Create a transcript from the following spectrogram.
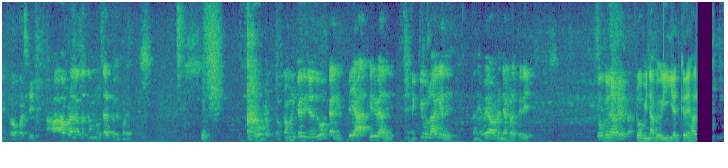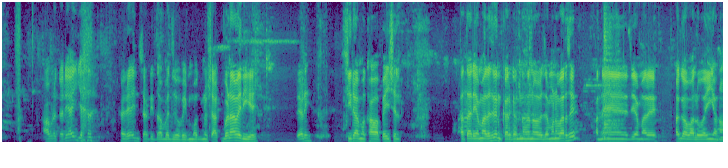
ને. તો પછી. આપણા કરતા તમને વધારે ખબર પડે. તો કમેન્ટ કરી દેજો ખાલી બે હાથ ફેરવ્યા છે. કેવું લાગે છે? અને હવે આપણે નીકળે કરી ટોપી ના પહેરતા. ટોપી ના ઈ યાદ કરે હાલ. આપણે ઘરે આવી ગયા. આવીને સાટી તો આ બધું ભાઈ મગનું શાક બનાવી રહીએ રેડી ચીરામાં ખાવા સ્પેશિયલ અત્યારે અમારે છે ને ઘર જમણવાર છે અને જે અમારે અગાવાલો અહીંયાનો.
